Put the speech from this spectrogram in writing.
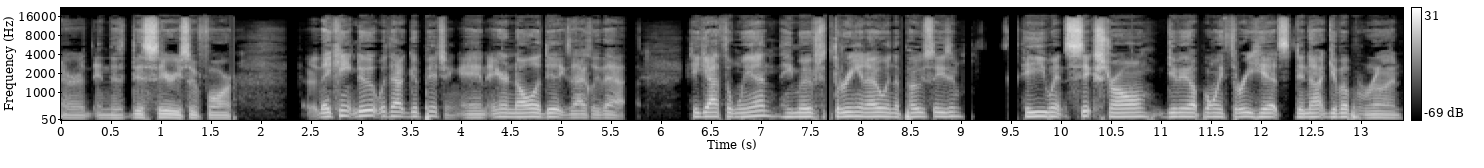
or in this, this series so far, they can't do it without good pitching. And Aaron Nola did exactly that. He got the win. He moved to 3 and 0 in the postseason. He went six strong, giving up only three hits, did not give up a run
